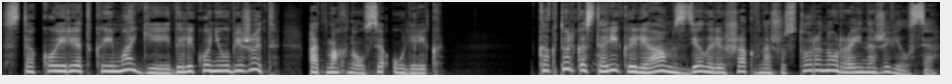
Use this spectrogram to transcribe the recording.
«С такой редкой магией далеко не убежит», — отмахнулся Улерик. Как только старик и Лиам сделали шаг в нашу сторону, Рейн оживился.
